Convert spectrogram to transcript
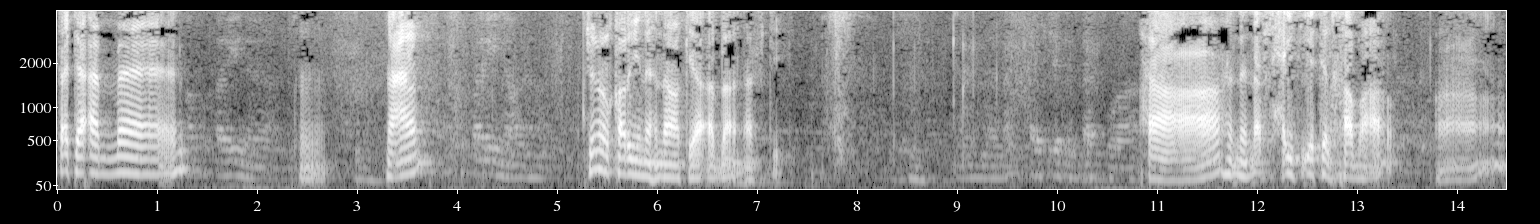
فتأمل. نعم. شنو القرينة هناك يا أبان أفتي آه نفس حيثية الخبر. آه.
